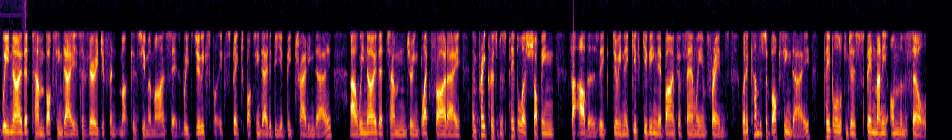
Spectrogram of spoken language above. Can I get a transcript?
We know that um, Boxing Day is a very different consumer mindset. We do exp- expect Boxing Day to be a big trading day. Uh, we know that um, during Black Friday and pre Christmas, people are shopping for others. They're doing their gift giving, they're buying for family and friends. When it comes to Boxing Day, people are looking to spend money on themselves.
